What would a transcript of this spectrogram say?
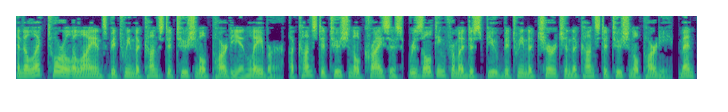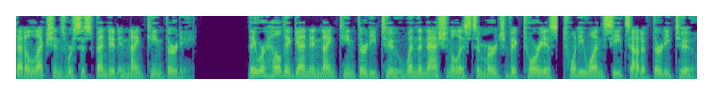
An electoral alliance between the Constitutional Party and Labour, a constitutional crisis, resulting from a dispute between the Church and the Constitutional Party, meant that elections were suspended in 1930. They were held again in 1932 when the Nationalists emerged victorious 21 seats out of 32.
